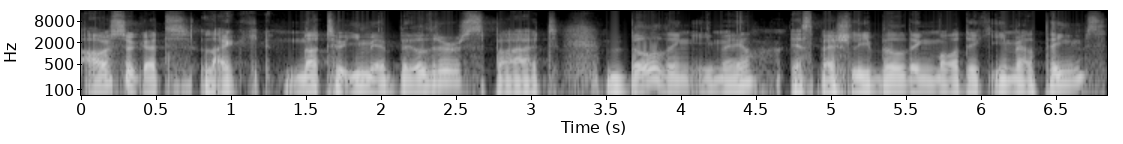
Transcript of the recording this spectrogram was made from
I also got like not to email builders, but building email, especially building Mautic email themes.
